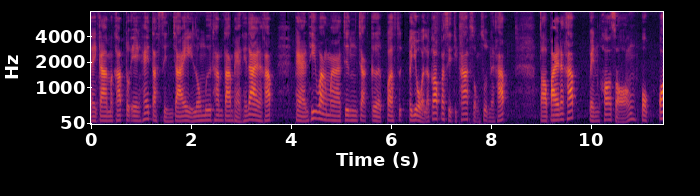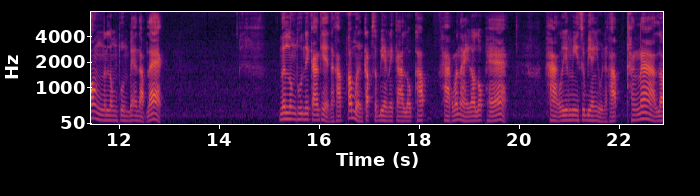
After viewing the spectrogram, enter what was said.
ในการบังคับตัวเองให้ตัดสินใจลงมือทำตามแผนให้ได้นะครับ แผนที่วางมาจึงจะเกิดประโยชน์แล้วก็ประสิทธิภาพสูงสุดนะครับ ต่อไปนะครับเป็นข้อ 2 ปกป้องเงินลงทุนเป็นอันดับแรก เงินลงทุนในการเทรดนะครับ ก็เหมือนกับเสบียงในการลบครับ หากวันไหนเราลบแพ้ หากเรายังมีเสบียงอยู่นะครับ ครั้งหน้าเรา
